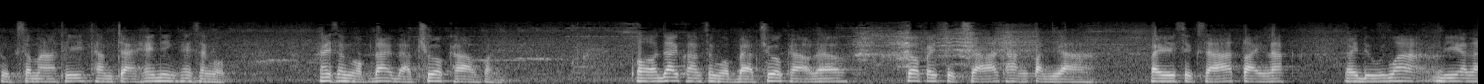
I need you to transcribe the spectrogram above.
ฝึกสมาธิทำใจให้นิ่งให้สงบ ให้สงบได้แบบชั่วคราวก่อน พอได้ความสงบแบบชั่วคราวแล้ว ก็ไปศึกษาทางปัญญา ไปศึกษาไตรลักษณ์ไปดูว่ามีอะไร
